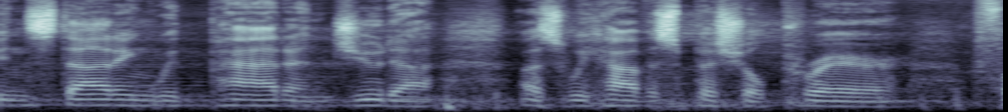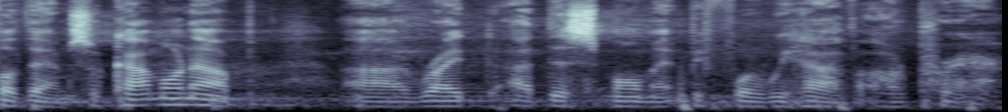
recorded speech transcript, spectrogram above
been studying with Pat and Judah, as we have a special prayer for them. So come on up uh, right at this moment before we have our prayer.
